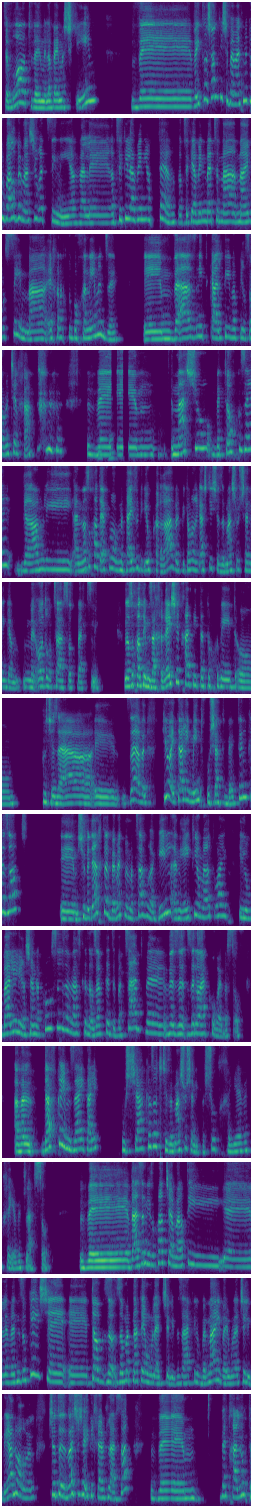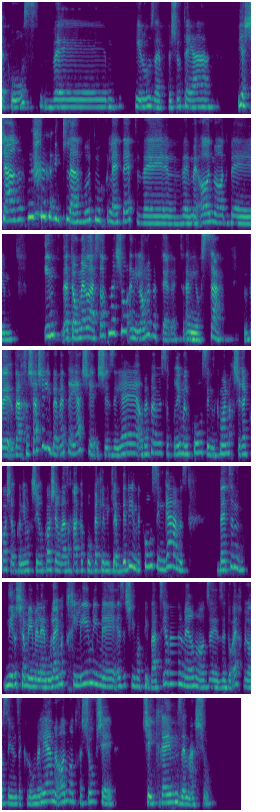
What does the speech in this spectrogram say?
חברות ומלווי משקיעים ו... והתרשמתי שבאמת מדובר במשהו רציני, אבל אה, רציתי להבין יותר, רציתי להבין בעצם מה, מה הם עושים, מה, איך אנחנו בוחנים את זה. אמ, ואז נתקלתי בפרסומת שלך. ומשהו בתוך זה גרם לי, אני לא זוכרת איפה, מתי זה בדיוק קרה, אבל פתאום הרגשתי שזה משהו שאני גם מאוד רוצה לעשות בעצמי. לא זוכרת אם זה אחרי שהתחלתי את התוכנית או, שזה היה אה, זה, אבל כאילו הייתה לי מין תחושת בטן כזאת, שבדרך כלל באמת במצב רגיל אני הייתי אומרת וואי, כאילו בא לי להירשם לקורס הזה ואז כזה עוזבת את זה בצד ו- וזה לא היה קורה בסוף. אבל דווקא עם זה הייתה לי תחושה כזאת שזה משהו שאני פשוט חייבת חייבת לעשות. ו... ואז אני זוכרת שאמרתי אה, לבן זוגי שטוב, אה, זו, זו מתנת היום הולדת שלי, וזה היה כאילו במאי והיום הולדת שלי בינואר, אבל פשוט זה משהו שהייתי חייבת לעשות, ו... והתחלנו את הקורס, וכאילו זה פשוט היה ישר התלהבות מוחלטת ו- ומאוד מאוד ב... אם אתה אומר לעשות משהו, אני לא מוותרת, אני עושה. ו- והחשש שלי באמת היה ש- שזה יהיה, הרבה פעמים מספרים על קורסים, זה כמו עם מכשירי כושר, קונים מכשיר כושר ואז אחר כך הוא הופך למתלה בגדים, וקורסים גם, אז בעצם נרשמים אליהם, אולי מתחילים עם אה, איזושהי מוטיבציה, אבל מהר מאוד זה, זה דועך ולא עושים עם זה כלום. ולי היה מאוד מאוד חשוב ש- שיקרה עם זה משהו.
